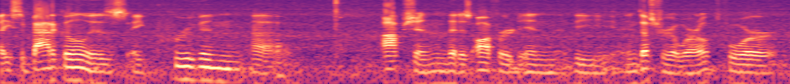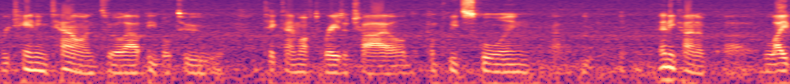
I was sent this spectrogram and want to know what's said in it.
a sabbatical is a proven uh, option that is offered in the industrial world for retaining talent to allow people to take time off to raise a child, complete schooling, uh, any kind of uh, life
